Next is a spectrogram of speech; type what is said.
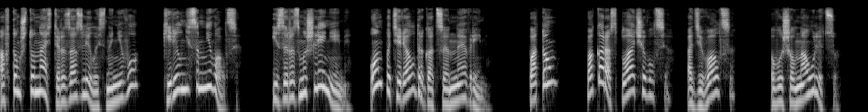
А в том, что Настя разозлилась на него, Кирилл не сомневался. И за размышлениями он потерял драгоценное время. Потом, пока расплачивался, одевался, вышел на улицу,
